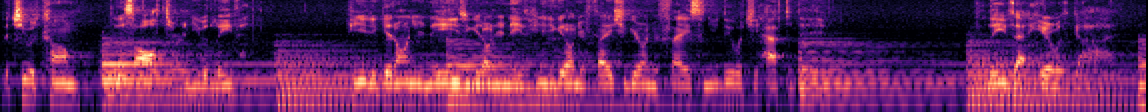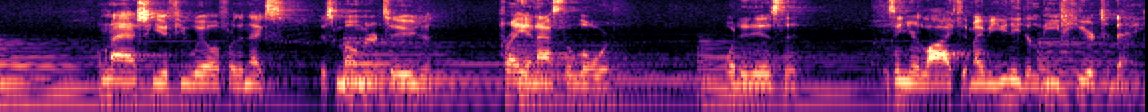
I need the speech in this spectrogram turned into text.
that you would come to this altar and you would leave it. If you need to get on your knees, you get on your knees. If you need to get on your face, you get on your face and you do what you have to do leave that here with God. I'm going to ask you, if you will, for the next this moment or two to pray and ask the Lord what it is that is in your life that maybe you need to leave here today.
